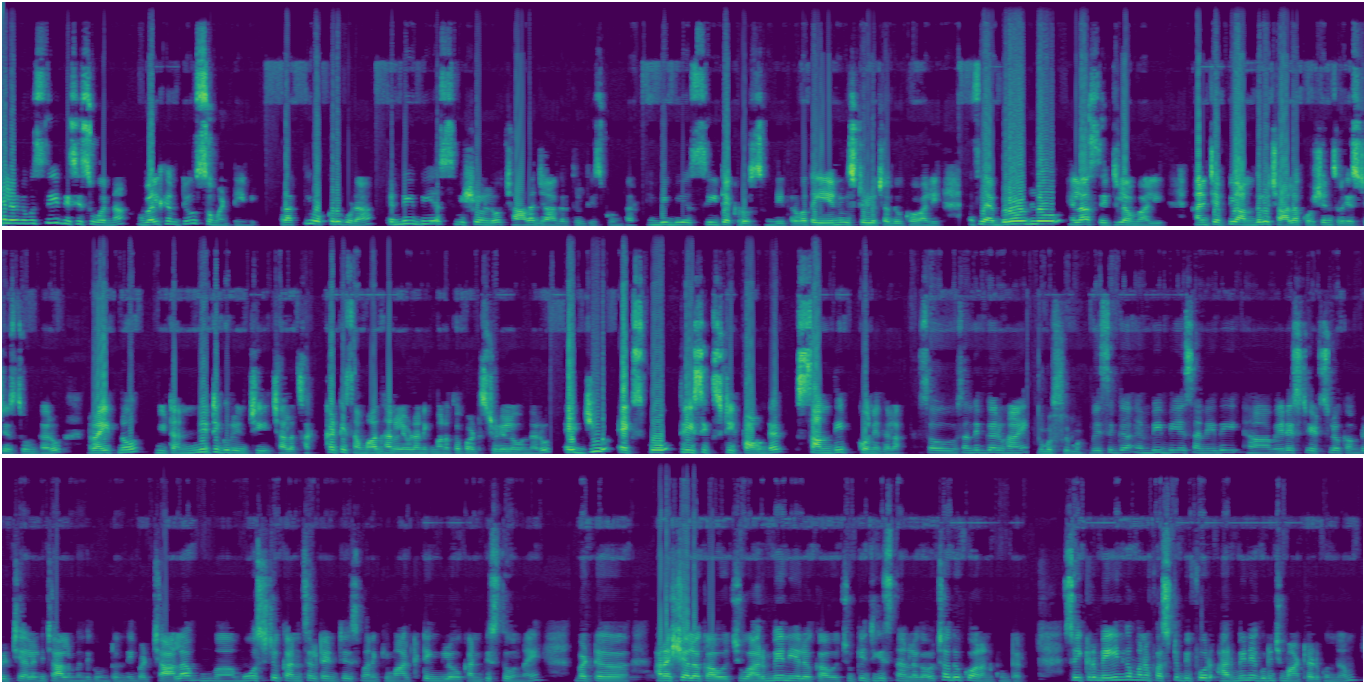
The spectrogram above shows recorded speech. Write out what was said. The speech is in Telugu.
హలో నమస్తే this is Suvarna. Welcome to Suman TV. ప్రతి ఒక్కరు కూడా ఎంబీబీఎస్ విషయంలో చాలా జాగ్రత్తలు తీసుకుంటారు. ఎంబీబీఎస్ సీట్ ఎక్కడ వస్తుంది తర్వాత ఏ యూనివర్సిటీలో చదువుకోవాలి? అసలు అబ్రాడ్లో ఎలా సెటిల్ అవ్వాలి? అని చెప్పి అందరూ చాలా క్వశ్చన్స్ రేస్ చేస్తూ ఉంటారు. రైట్ నో వీటన్నిటి గురించి చాలా చక్కటి సమాధానాలు ఇవ్వడానికి మనతో పాటు స్టూడియోలో ఉన్నారు. Edu expo three sixty founder Sandeep Konidala so Sandeep garu hi నమస్తే బేసిక్గా ఎంబీబీఎస్ అనేది వేరే స్టేట్స్లో కంప్లీట్ చేయాలని చాలా మందికి ఉంటుంది. బట్ చాలా మోస్ట్ కన్సల్టెన్సీస్ మనకి మార్కెటింగ్లో కనిపిస్తూ ఉన్నాయి. బట్ రష్యాలో కావచ్చు అర్మేనియాలో కావచ్చు కిజ్గిస్తాన్లో కావచ్చు చదువుకోవాలనుకుంటారు. సో ఇక్కడ మెయిన్గా మనం ఫస్ట్ బిఫోర్ అర్మేనియా గురించి మాట్లాడుకుందాం.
